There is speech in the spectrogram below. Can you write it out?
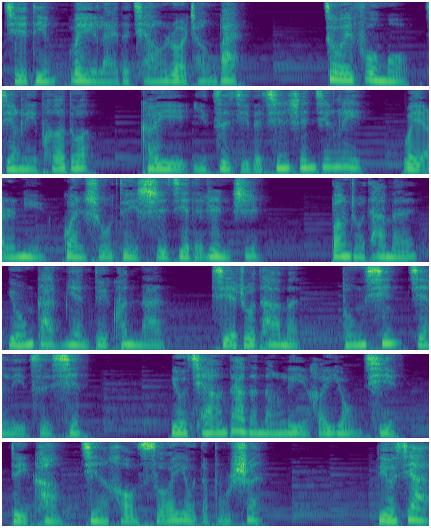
决定未来的强弱成败。作为父母，经历颇多，可以以自己的亲身经历为儿女灌输对世界的认知，帮助他们勇敢面对困难，协助他们重新建立自信。有强大的能力和勇气对抗今后所有的不顺，留下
